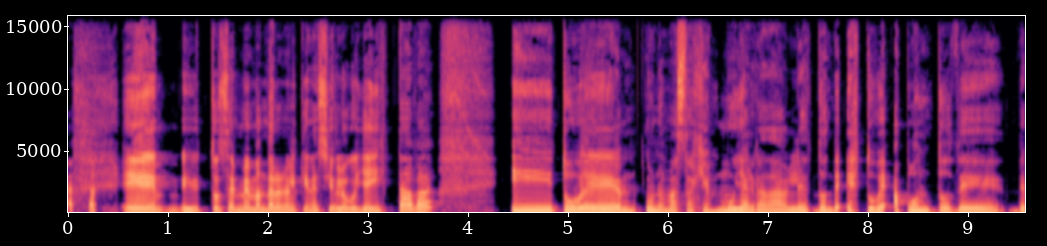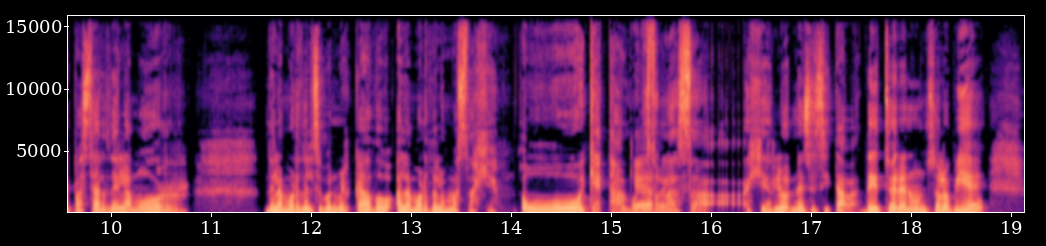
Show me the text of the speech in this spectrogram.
Eh, entonces me mandaron al kinesiólogo y ahí estaba. Y tuve unos masajes muy agradables, donde estuve a punto de, de pasar del amor, del amor del supermercado al amor de los masajes. ¡Oh, qué estaban buenos esos masajes! Lo necesitaba. De hecho, era en un solo pie,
